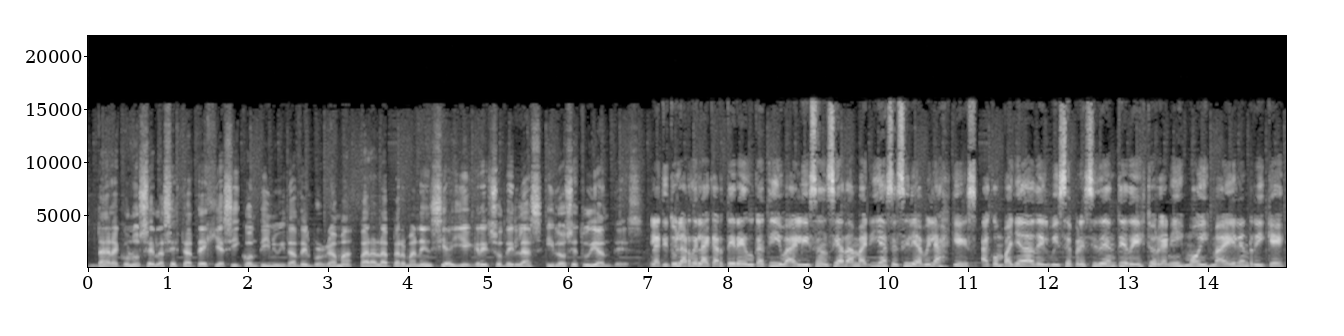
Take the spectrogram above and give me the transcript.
dar a conocer las estrategias y continuidad del programa para la permanencia y egreso de las y los estudiantes. La titular de la cartera educativa, licenciada María Cecilia Velázquez, acompañada del vicepresidente de este organismo, Ismael Enrique,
